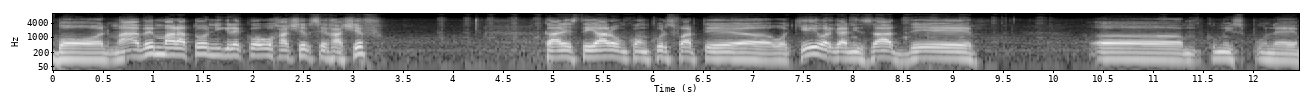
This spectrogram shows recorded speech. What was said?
Bun, mai avem maraton YO HF SHF, care este iar un concurs foarte uh, ok, organizat de, uh, cum îi spune,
